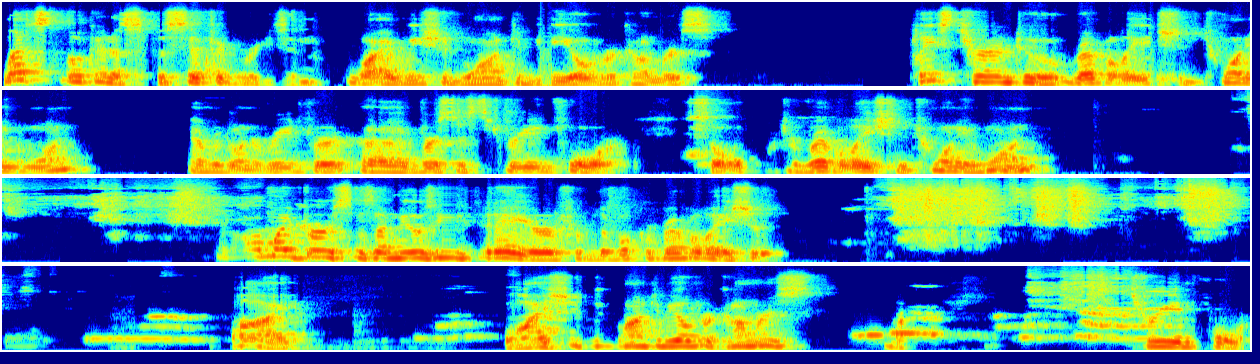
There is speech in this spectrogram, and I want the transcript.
Let's look at a specific reason why we should want to be overcomers. Please turn to Revelation 21, and we're going to read ver, uh, verses 3 and 4. So to Revelation 21. All my verses I'm using today are from the book of Revelation. Why? Why should we want to be overcomers? Three and four,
